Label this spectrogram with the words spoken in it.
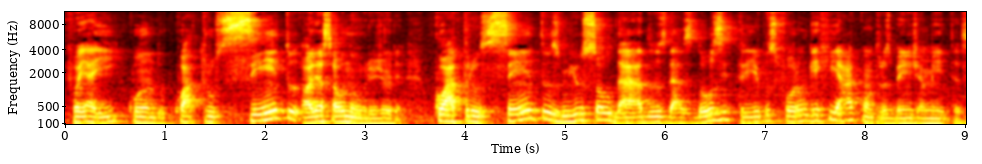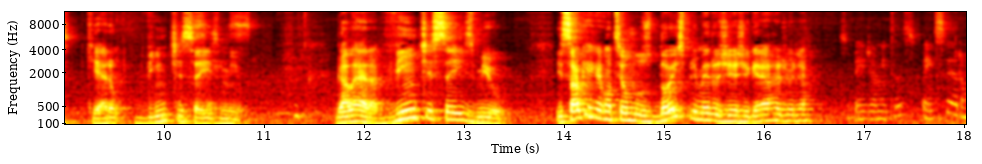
Foi aí quando 400, olha só o número, Júlia, 400 mil soldados das 12 tribos foram guerrear contra os benjamitas, que eram 26 mil. Galera, 26 mil. E sabe o que aconteceu nos dois primeiros dias de guerra, Júlia? Os benjamitas venceram.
